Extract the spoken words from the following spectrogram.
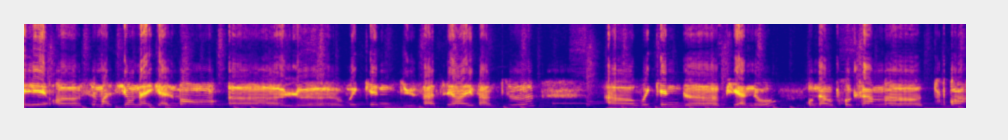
Et euh, ce mois-ci, on a également euh, le week-end du 21 et 22, un week-end piano. On a au programme euh, trois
